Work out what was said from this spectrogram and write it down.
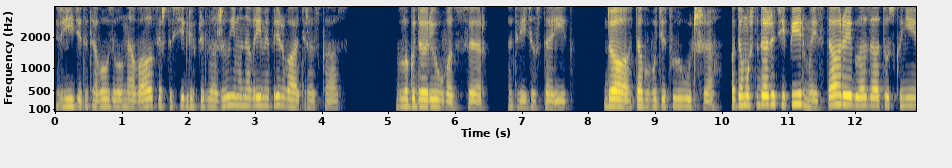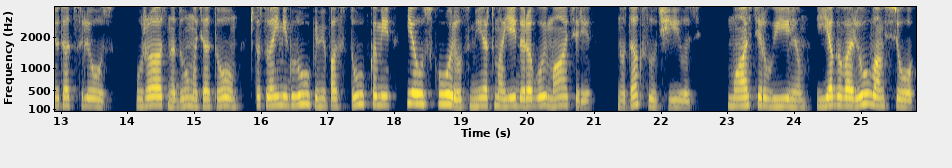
Риди до того взволновался, что Сигрев предложил ему на время прервать рассказ. «Благодарю вас, сэр», — ответил старик. «Да, так будет лучше, потому что даже теперь мои старые глаза тускнеют от слез. Ужасно думать о том, что своими глупыми поступками я ускорил смерть моей дорогой матери, но так случилось. Мастер Уильям, я говорю вам все,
